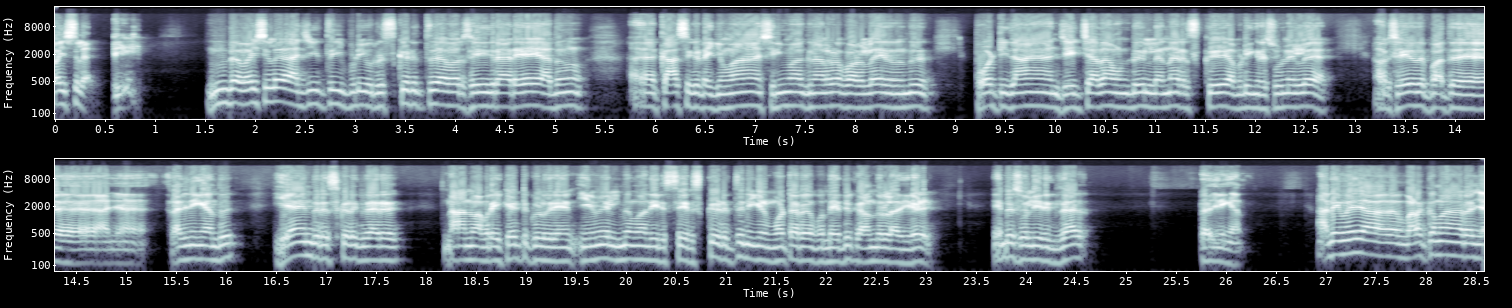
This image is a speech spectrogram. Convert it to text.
வயசில் இந்த வயசில் அஜித் இப்படி ஒரு ரிஸ்க் எடுத்து அவர் செய்கிறாரே அதுவும் காசு கிடைக்குமா? சினிமாவுக்குனால கூட பரவாயில்ல. இது வந்து போட்டி தான் ஜெயிச்சாதான் உண்டு இல்லைன்னா ரிஸ்க்கு அப்படிங்கிற சூழ்நிலையில் அவர் செய்கிறத பார்த்து ரஜினிகாந்த் ஏன் இந்த ரிஸ்க் எடுக்கிறாரு? நான் அவரை கேட்டுக்கொள்கிறேன். இனிமேல் இந்த மாதிரி ரிஸ்க் ரிஸ்க் எடுத்து நீங்கள் மோட்டார் பந்தயத்தில் கலந்து கொள்ளாதீர்கள் என்று சொல்லியிருக்கிறார் ரஜினிகாந்த். அதே மாதிரி வழக்கமாக ரஜ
